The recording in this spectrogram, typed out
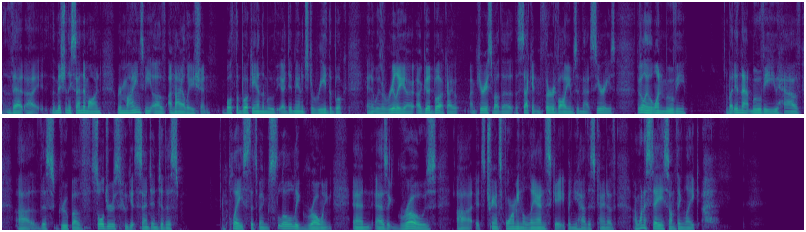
that uh, the mission they send him on reminds me of Annihilation, both the book and the movie. I did manage to read the book, and it was really a, a good book. I I'm curious about the the second and third volumes in that series. There's only one movie. But in that movie, you have uh, this group of soldiers who get sent into this place that's been slowly growing. And as it grows, uh, it's transforming the landscape. And you have this kind of, I want to say something like,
